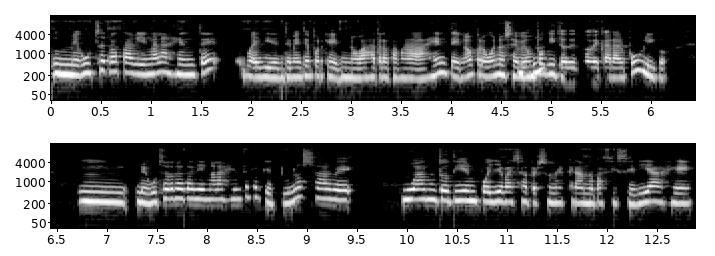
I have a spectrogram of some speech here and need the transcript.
me gusta tratar bien a la gente, pues evidentemente porque no vas a tratar mal a la gente, ¿no? Pero bueno, se ve un poquito de todo de cara al público. Mm, me gusta tratar bien a la gente porque tú no sabes cuánto tiempo lleva esa persona esperando para hacer ese viaje,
